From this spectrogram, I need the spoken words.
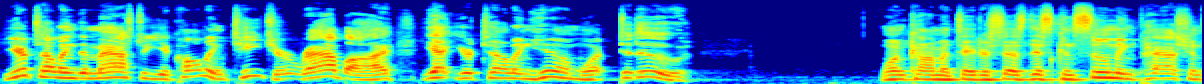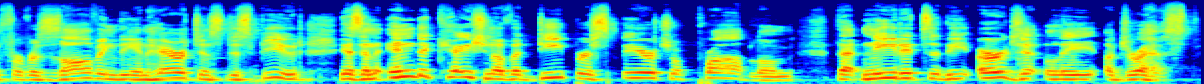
You're telling the master, you call him teacher, rabbi, yet you're telling him what to do. One commentator says this consuming passion for resolving the inheritance dispute is an indication of a deeper spiritual problem that needed to be urgently addressed.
